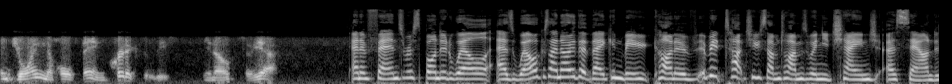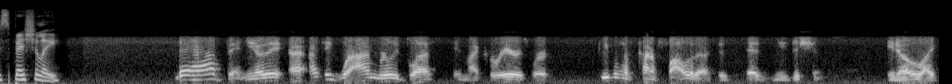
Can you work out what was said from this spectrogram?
enjoying the whole thing, critics at least. You know, so yeah. And have fans responded well as well? Because I know that they can be kind of a bit touchy sometimes when you change a sound, especially. They have been. You know, they. I I think where I'm really blessed in my career is where people have kind of followed us as, as musicians. You know, like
